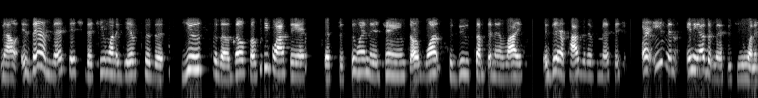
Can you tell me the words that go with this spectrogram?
Now, is there a message that you want to give to the youth, to the adults, or people out there that's pursuing their dreams or wants to do something in life? Is there a positive message, or even any other message you want to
